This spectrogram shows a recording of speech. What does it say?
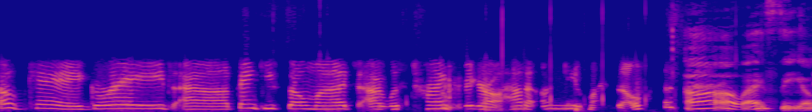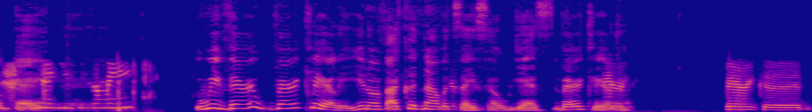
Okay, great. Uh, thank you so much. I was trying to figure out how to unmute myself. oh, I see. Okay. Can you hear me? We very, very clearly. You know, if I couldn't, I would say so. Yes, very clearly. Very, very good.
